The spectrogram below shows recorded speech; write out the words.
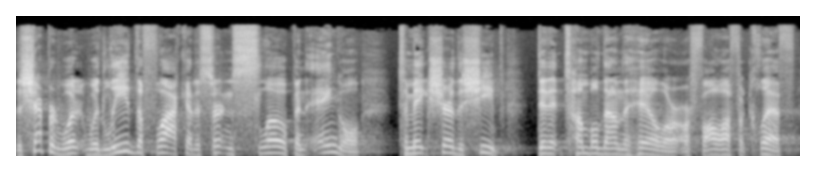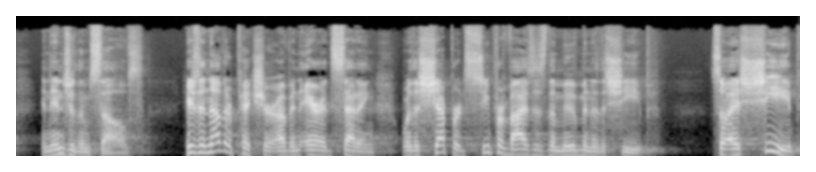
The shepherd would, would lead the flock at a certain slope and angle to make sure the sheep didn't tumble down the hill or, or fall off a cliff and injure themselves. Here's another picture of an arid setting where the shepherd supervises the movement of the sheep. So, as sheep,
